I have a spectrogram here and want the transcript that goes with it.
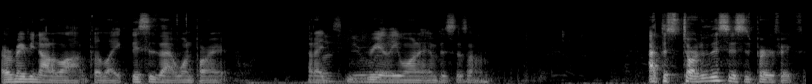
Or maybe not a lot, but like this is that one part that I really want to emphasize on. At the start of this, this is perfect.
